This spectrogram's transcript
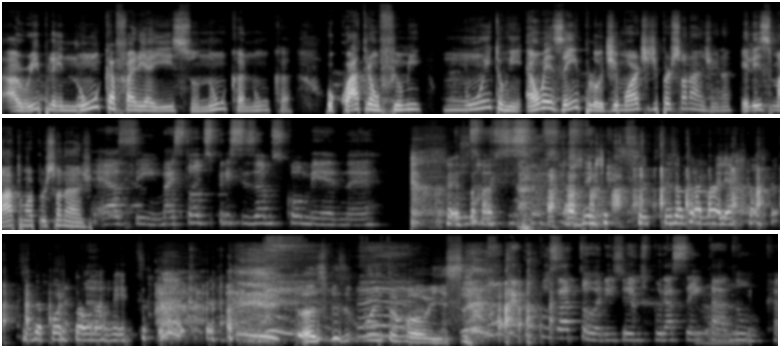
A Ripley nunca faria isso, nunca, nunca". O 4 é um filme muito ruim. É um exemplo de morte de personagem, né? Eles matam uma personagem. É assim, mas todos precisamos comer, né? Exato. A gente precisa trabalhar, precisa pôr pão na mesa. Todos precisam... Muito bom isso. Eu nunca culpo os atores, gente, por aceitar, é. nunca.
